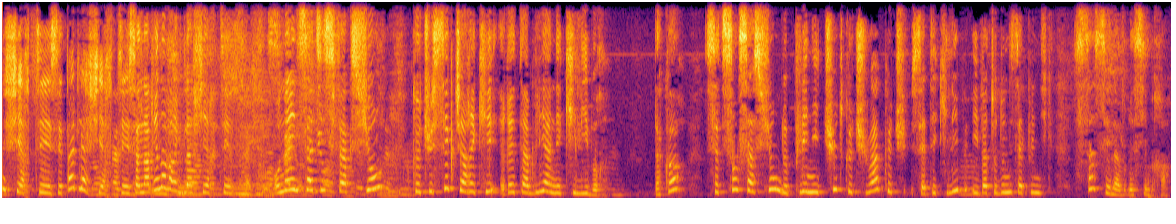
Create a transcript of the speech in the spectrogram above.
une fierté, c'est pas de la fierté, ça n'a rien à voir avec de la fierté. On a une satisfaction que tu sais que tu as rétabli un équilibre. D'accord? Cette sensation de plénitude que tu as, que tu, cet équilibre, il va te donner cette plénitude. Ça, c'est la vraie simra.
